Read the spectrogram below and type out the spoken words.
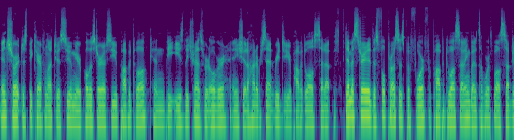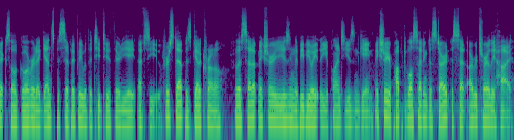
In short, just be careful not to assume your Polarstar FCU Poppet dwell can be easily transferred over, and you should 100% redo your Poppet dwell setup. I've demonstrated this full process before for Poppet dwell setting, but it's a worthwhile subject, so I'll go over it again specifically with the T238 FCU. First step is get a chrono. For this setup, make sure you're using the BB weight that you plan to use in game. Make sure your Poppet dwell setting to start is set arbitrarily high.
